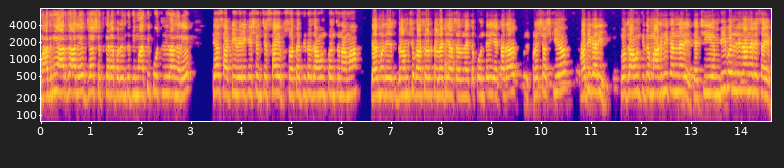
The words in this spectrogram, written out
मागणी अर्ज आले ज्या शेतकऱ्यापर्यंत ती माती पोचली जाणार आहे त्यासाठी व्हेरिफिकेशनचे साहेब स्वतः तिथं जाऊन पंचनामा त्यामध्ये ग्रामशुक असेल तलाठी असेल नाही तर कोणतरी एखादा प्रशासकीय अधिकारी तो जाऊन तिथं मागणी करणार आहे त्याची एमबी बनली जाणार आहे साहेब.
